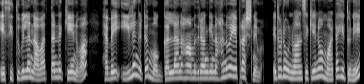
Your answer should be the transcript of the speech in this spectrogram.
ඒ සිතුවිල්ල නවත්තන්න කියනවා. හැබැයි ඊළඟට මොග්ගල්ලාන හාමුදුරන්ගෙන් අහනවා ඒ ප්‍රශ්නේම. එතකොට උන්වහන්සේ කියනවා මට හිතුනේ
